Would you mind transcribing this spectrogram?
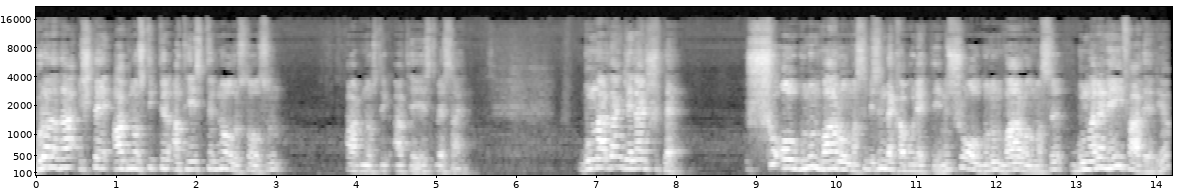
Burada da işte agnostiktir, ateisttir ne olursa olsun agnostik, ateist vesaire. Bunlardan gelen şüphe. Şu olgunun var olması bizim de kabul ettiğimiz şu olgunun var olması bunlara ne ifade ediyor?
